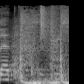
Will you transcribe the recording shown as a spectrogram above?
let's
